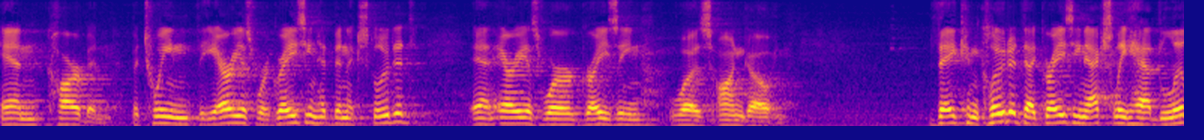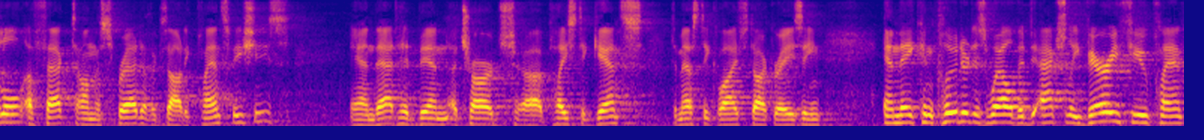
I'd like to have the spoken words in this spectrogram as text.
and carbon between the areas where grazing had been excluded and areas where grazing was ongoing. They concluded that grazing actually had little effect on the spread of exotic plant species, and that had been a charge uh, placed against domestic livestock grazing. And they concluded as well that actually very few plant,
